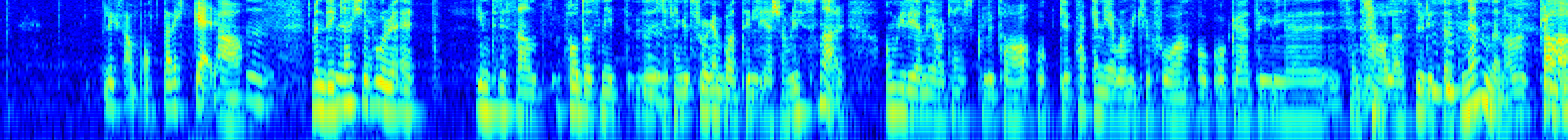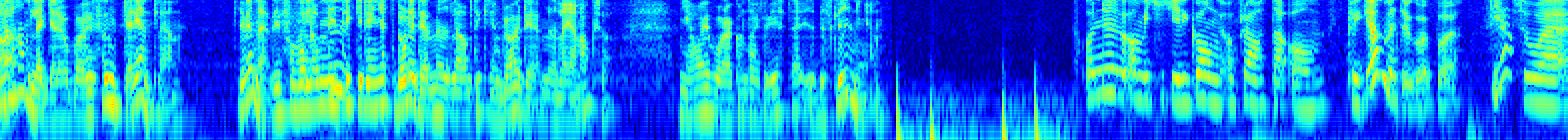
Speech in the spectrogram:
liksom åtta veckor. Ja. Mm. Men det Tio kanske veckor. vore ett intressant poddavsnitt. Vi Mm. kan slänga ut frågan bara till er som lyssnar. Om Irene och jag kanske skulle ta och packa ner vår mikrofon och åka till eh, centrala studiestödsnämnden och prata Ja. med en handläggare och bara hur funkar det egentligen? Jag vet inte, vi får väl om ni Mm. tycker det är en jättedålig idé, mejla. Om ni tycker det är en bra idé, mejla gärna också. Ni har ju våra kontaktuppgifter i beskrivningen. Och nu om vi kickar igång och pratar om programmet du går på. Ja. Så eh,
